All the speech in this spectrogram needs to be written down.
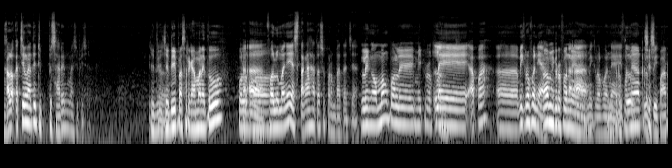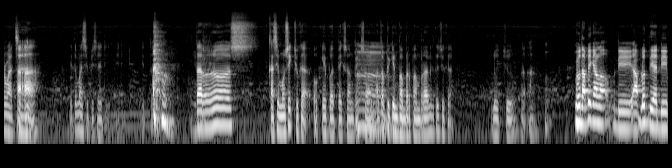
Kalau kecil nanti dibesarin masih bisa. jadi jadi pas rekaman itu volume Heeh, volumenya ya setengah atau seperempat aja. le ngomong pole mikrofon Le apa eh, mikrofon ya? Oh, mikrofonnya. Ah, ah, mikrofonnya, Mikrofonnya itu lebih separuh aja. Ah, ah. itu masih bisa di edit gitu. Terus kasih musik juga oke buat backsound backsound Hmm. atau bikin bumper bumperan gitu juga lucu. Ah. Oh, tapi kalau di upload ya di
